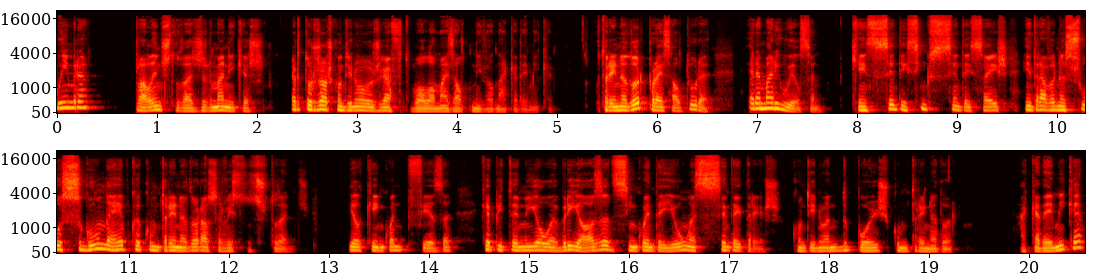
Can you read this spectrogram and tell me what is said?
Coimbra, para além de estudar germânicas, Arthur Jorge continuou a jogar futebol ao mais alto nível na académica. O treinador, por essa altura, era Mário Wilson, que em 65-66 entrava na sua segunda época como treinador ao serviço dos estudantes. Ele que, enquanto defesa, capitaneou a Briosa de 51 a 63, continuando depois como treinador. A académica,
